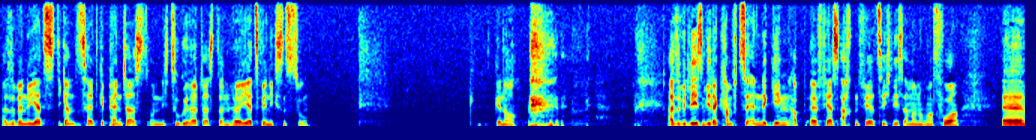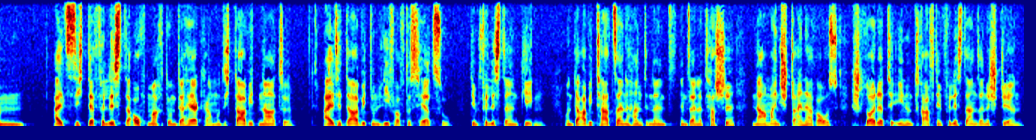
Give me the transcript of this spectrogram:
Also wenn du jetzt die ganze Zeit gepennt hast und nicht zugehört hast, dann hör jetzt wenigstens zu. Genau. Also wir lesen, wie der Kampf zu Ende ging, ab äh, Vers 48, ich lese einmal nochmal vor. Ähm, als sich der Philister aufmachte und daherkam und sich David nahte, eilte David und lief auf das Heer zu, dem Philister entgegen. Und David tat seine Hand in, in seine Tasche, nahm einen Stein heraus, schleuderte ihn und traf den Philister an seine Stirn,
